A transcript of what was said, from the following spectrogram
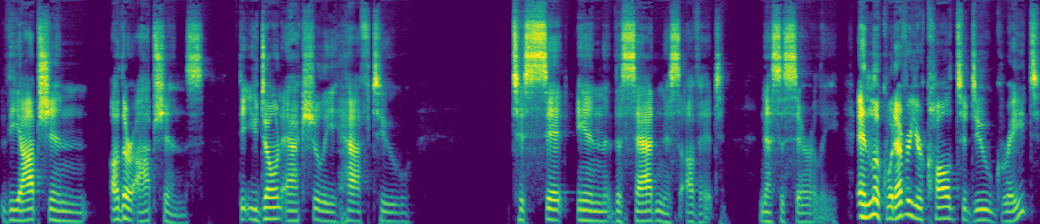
the option, other options that you don't actually have to to sit in the sadness of it necessarily. And look, whatever you're called to do, great.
